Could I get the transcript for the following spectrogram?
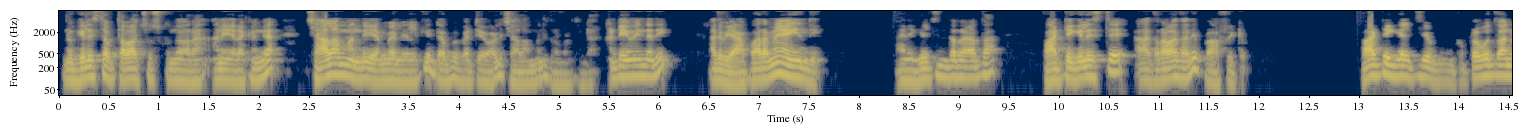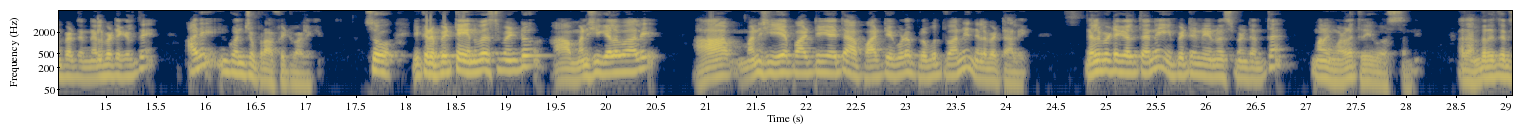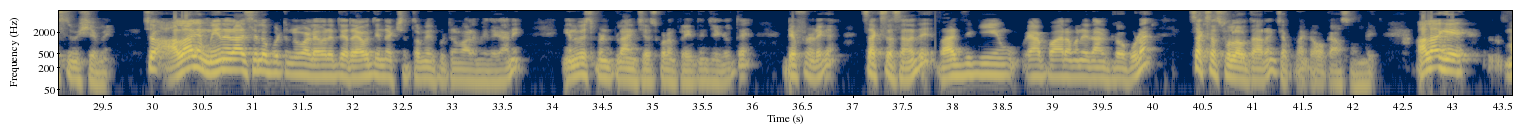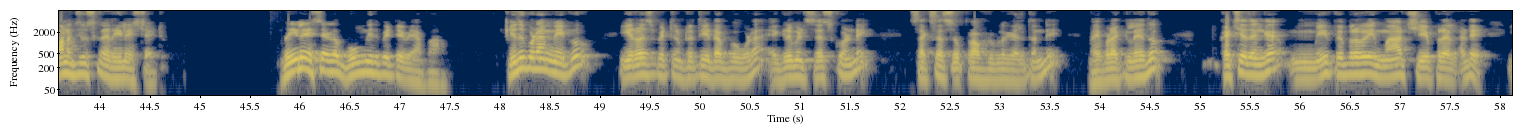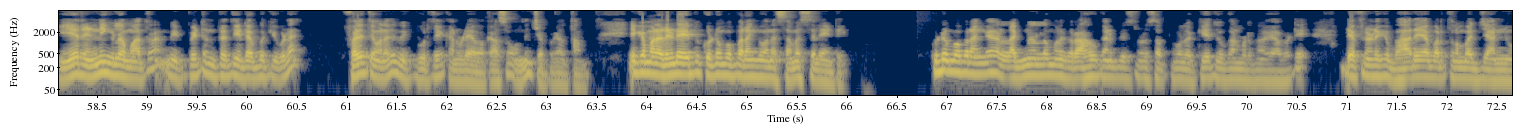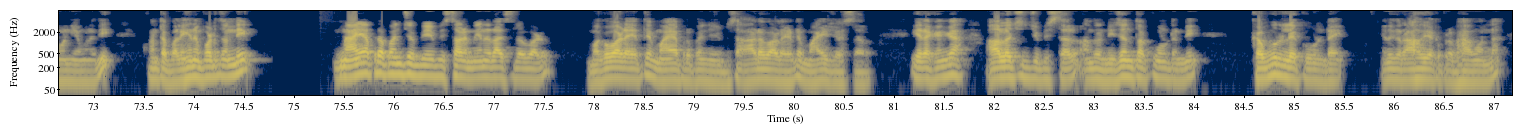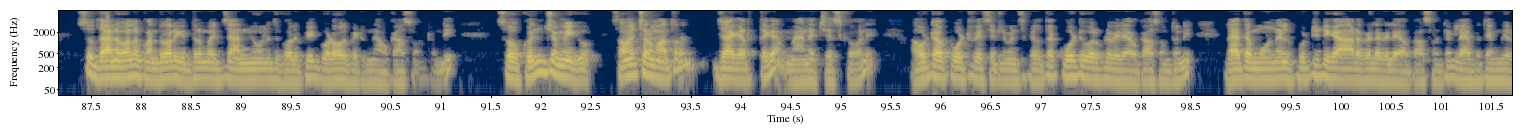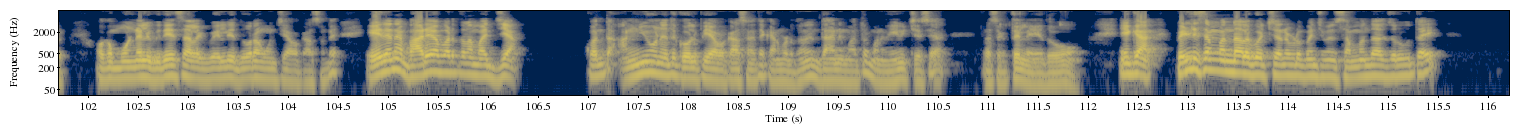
నువ్వు గెలిస్తే తర్వాత చూసుకుందావరా అనే రకంగా చాలామంది ఎమ్మెల్యేలకి డబ్బు పెట్టేవాళ్ళు చాలామంది కనబడుతుంటారు. అంటే ఏమైంది అది అది వ్యాపారమే అయింది. ఆయన గెలిచిన తర్వాత పార్టీ గెలిస్తే ఆ తర్వాత అది ప్రాఫిట్. పార్టీ గెలిచి ప్రభుత్వాన్ని పెట్ట నిలబెట్టగలితే అది ఇంకొంచెం ప్రాఫిట్ వాళ్ళకి. సో ఇక్కడ పెట్టే ఇన్వెస్ట్మెంట్ ఆ మనిషి గెలవాలి ఆ మనిషి ఏ పార్టీ అయితే ఆ పార్టీ కూడా ప్రభుత్వాన్ని నిలబెట్టాలి. నిలబెట్టగలితేనే ఈ పెట్టిన ఇన్వెస్ట్మెంట్ అంతా మనకు మళ్ళీ తిరిగి వస్తుంది. అది అందరికీ తెలిసిన విషయమే. సో అలాగే మీనరాశిలో పుట్టిన వాళ్ళు ఎవరైతే రేవతి నక్షత్రం మీద పుట్టిన వాళ్ళ మీద కానీ ఇన్వెస్ట్మెంట్ ప్లాన్ చేసుకోవడం ప్రయత్నం చేయగలిగితే డెఫినెట్గా సక్సెస్ అనేది రాజకీయం వ్యాపారం అనే దాంట్లో కూడా సక్సెస్ఫుల్ అవుతారని చెప్పడానికి అవకాశం ఉంది. అలాగే మనం చూసుకునే రియల్ ఎస్టేట్ రియల్ ఎస్టేట్లో భూమి మీద పెట్టే వ్యాపారం. ఇది కూడా మీకు ఈరోజు పెట్టిన ప్రతి డబ్బు కూడా అగ్రిమెంట్స్ చేసుకోండి. సక్సెస్ ప్రాఫిటబుల్గా వెళ్తుంది. భయపడక్కర్లేదు. ఖచ్చితంగా మీ ఫిబ్రవరి మార్చ్ ఏప్రిల్ అంటే ఇయర్ ఎండింగ్లో మాత్రం మీకు పెట్టిన ప్రతి డబ్బుకి కూడా ఫలితం అనేది మీకు పూర్తిగా కనబడే అవకాశం ఉందని చెప్పగలుగుతాం. ఇక మన రెండో వైపు కుటుంబ పరంగా ఉన్న సమస్యలు ఏంటి? కుటుంబ పరంగా లగ్నంలో మనకు రాహు కనిపిస్తున్నాడు సప్తమంలో కేతువు కనబడుతున్నాడు కాబట్టి డెఫినెట్గా భార్యాభర్తల మధ్య అన్యోన్యం అనేది కొంత బలహీనపడుతుంది. మాయా ప్రపంచం చూపిస్తాడు మీనరాశిలో వాడు. మగవాడైతే మాయా ప్రపంచం చూపిస్తారు ఆడవాళ్ళైతే మాయ చేస్తారు. ఈ రకంగా ఆలోచన చూపిస్తారు. అందులో నిజం తక్కువ ఉంటుంది కబుర్లు ఎక్కువ ఉంటాయి. ఎందుకు? రాహు యొక్క ప్రభావం వల్ల. సో దానివల్ల కొంతవరకు ఇద్దరి మధ్య అన్యోన్యత కొలిపి గొడవలు పెట్టుకునే అవకాశం ఉంటుంది. సో కొంచెం మీకు సంవత్సరం మాత్రం జాగ్రత్తగా మేనేజ్ చేసుకోవాలి. అవుట్ ఆఫ్ కోర్టు ఫేస్ సెటిల్మెంట్స్కి వెళ్తే కోర్టు వరకు వెళ్ళే అవకాశం ఉంటుంది. లేకపోతే మూడు నెలలు పుట్టిటిగా ఆడపిల్ల వెళ్ళే అవకాశం ఉంటుంది. లేకపోతే మీరు ఒక మూడు నెలలు విదేశాలకు వెళ్ళి దూరం ఉంచే అవకాశం ఉంటుంది. ఏదైనా భార్యాభర్తల మధ్య కొంత అన్యోన్యత కోల్పోయే అవకాశం అయితే కనబడుతుంది. దాన్ని మాత్రం మనం ఏమి చేసే ప్రసక్తి లేదు. ఇక పెళ్ళి సంబంధాలకు వచ్చినప్పుడు మంచి మంచి సంబంధాలు జరుగుతాయి.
